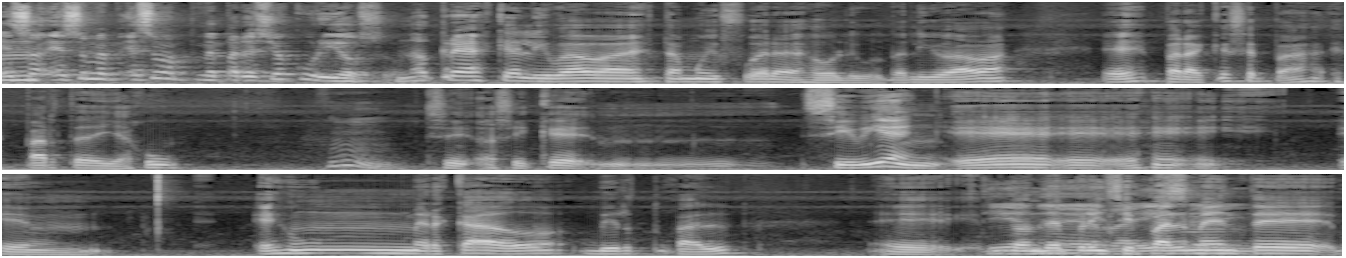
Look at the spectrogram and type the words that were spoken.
Eso, eso, me, eso me pareció curioso. Mm. No creas que Alibaba está muy fuera de Hollywood. Alibaba es, para que sepas, es parte de Yahoo. Hmm. Sí, así que, mm, si bien eh, eh, eh, eh, em, es un mercado virtual eh, donde principalmente en-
